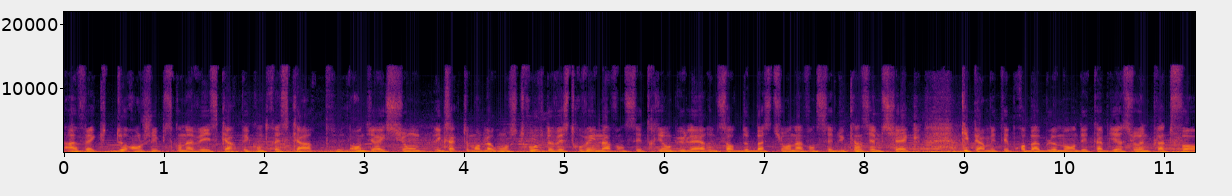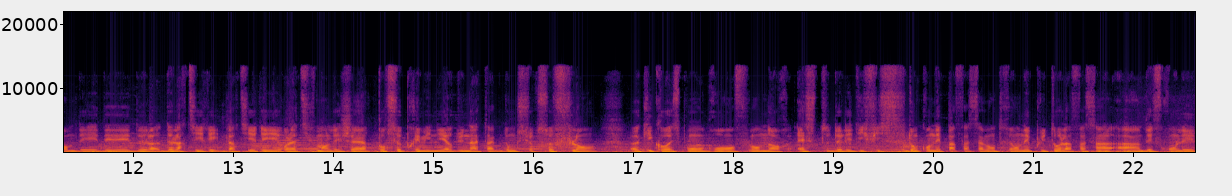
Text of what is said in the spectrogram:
avec deux rangées puisqu'on avait escarpe et contre-escarpe, en direction exactement de là où on se trouve, devait se trouver une avancée triangulaire, une sorte de bastion en avancée du 15e siècle, qui permettait probablement d'établir sur une plateforme des, de l'artillerie, de l'artillerie relativement légère pour se prémunir d'une attaque donc sur ce flanc euh, qui correspond en gros en flanc nord-est de l'édifice. Donc on n'est pas face à l'entrée, on est plutôt là face à, un des fronts les,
